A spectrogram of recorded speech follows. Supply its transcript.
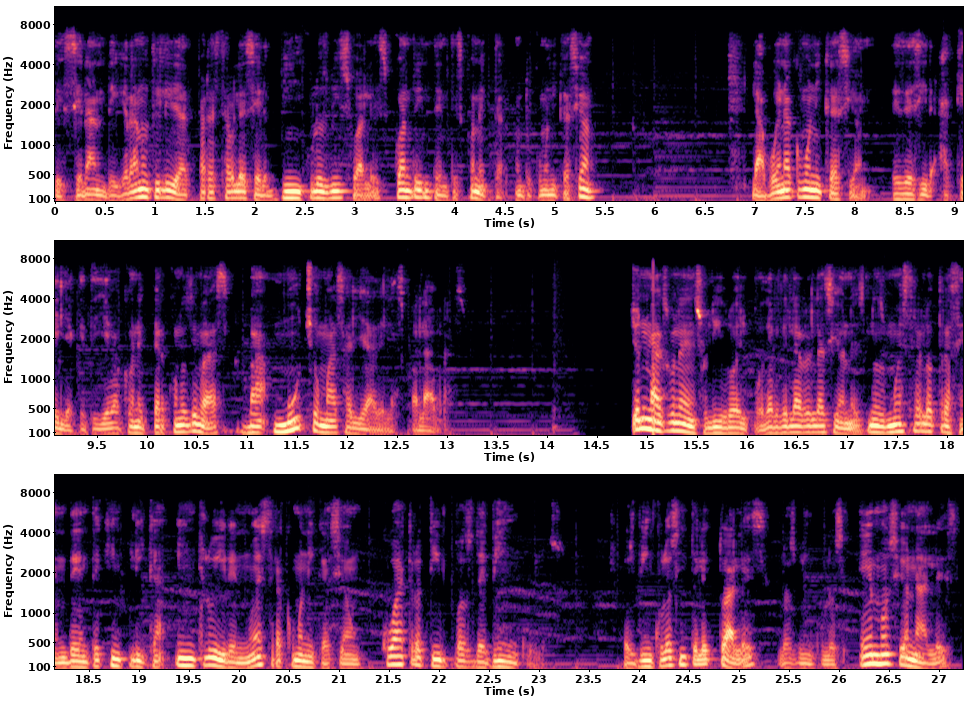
te serán de gran utilidad para establecer vínculos visuales cuando intentes conectar con tu comunicación. La buena comunicación, es decir, aquella que te lleva a conectar con los demás, va mucho más allá de las palabras. John Maxwell en su libro El poder de las relaciones nos muestra lo trascendente que implica incluir en nuestra comunicación cuatro tipos de vínculos los vínculos intelectuales, los vínculos emocionales,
